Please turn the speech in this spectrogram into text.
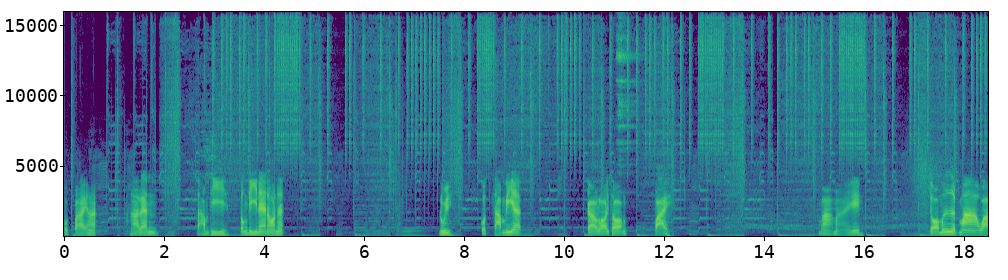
กดไปฮะฮาแลนด์สามทีต้องดีแน่นอนฮะ ลุย กดสามวิฮะเก้าร้อยทองไป มาไหมจอมืดมาว่ะ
